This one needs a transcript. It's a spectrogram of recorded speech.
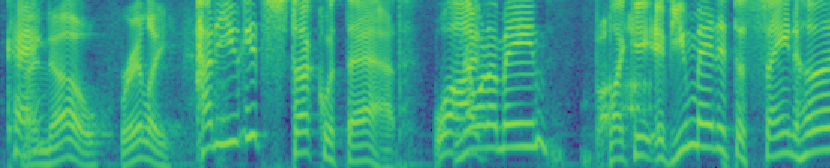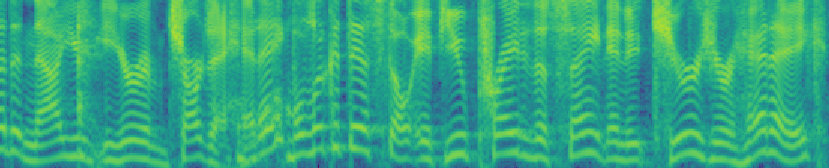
Okay. I know. Really. How do you get stuck with that? Well, you know I- what I mean? Like if you made it to sainthood and now you you're in charge of headaches. Well, look at this though. If you pray to the saint and it cures your headache,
